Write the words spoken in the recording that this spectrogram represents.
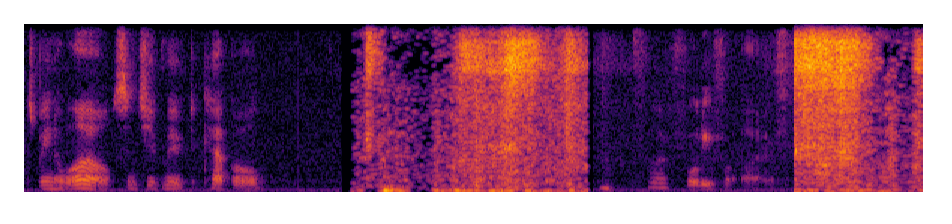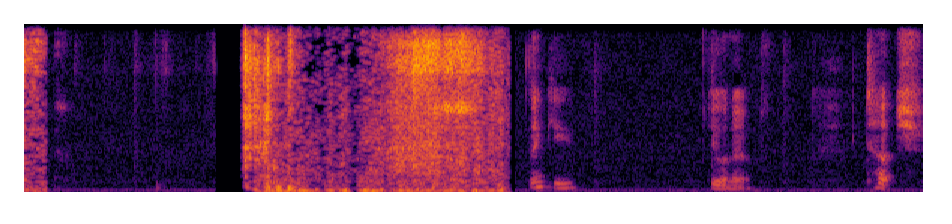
It's been a while since you've moved to Capel. Five forty-five. Thank you. Do you want to touch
